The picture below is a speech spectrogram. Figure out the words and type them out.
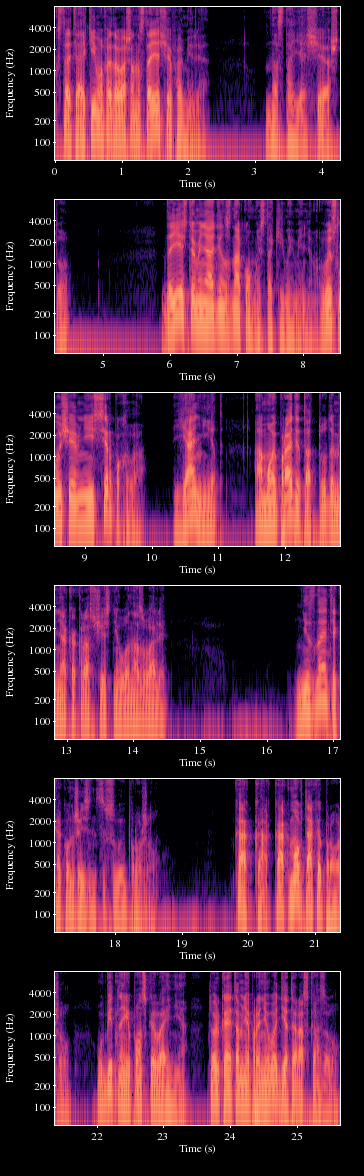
кстати, Акимов — это ваша настоящая фамилия? Настоящая, а что? Да есть у меня один знакомый с таким именем. Вы, случаем, не из Серпухова? Я нет. А мой прадед оттуда меня как раз в честь него назвали. Не знаете, как он жизнь свою прожил? Как-как? Как мог, так и прожил. Убит на японской войне. Только это мне про него дед и рассказывал.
